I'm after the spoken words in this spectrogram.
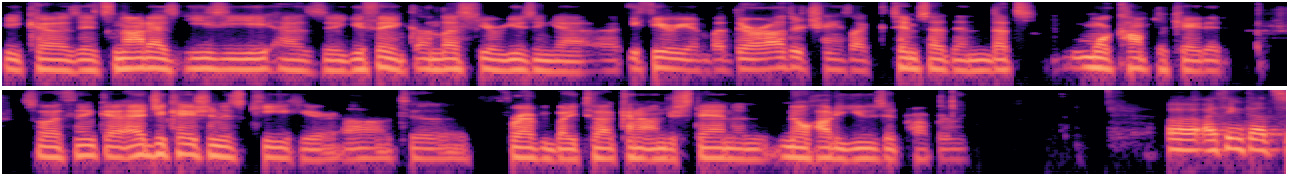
because it's not as easy as you think unless you're using uh, Ethereum. But there are other chains like Tim said, and that's more complicated. So I think uh, education is key here uh, to for everybody to kind of understand and know how to use it properly. Uh, I think that's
